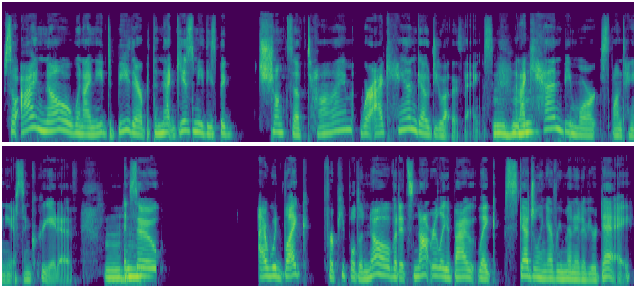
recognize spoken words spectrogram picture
So I know when I need to be there, but then that gives me these big chunks of time where I can go do other things mm-hmm. and I mm-hmm. can be more spontaneous and creative. And mm-hmm. so I would like for people to know that it's not really about like scheduling every minute of your day,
